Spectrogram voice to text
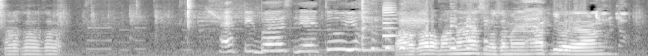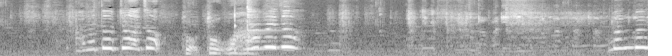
Taruh taruh taruh. Happy birthday to you Taruh taruh panas nggak usah main api lo yang. apa tuh cok cok Cuk cuk wah. apa itu bang bang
